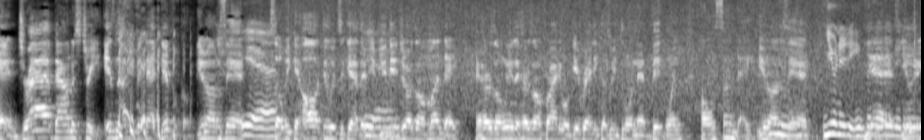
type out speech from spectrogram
and drive down the street. It's not even that difficult. You know what I'm saying? Yeah. So we can all do it together. If you did yours on Monday and hers on Wednesday, hers on Friday, we'll get ready because we're doing that big one on Sunday. You know what I'm saying? Unity. Yes, unity. unity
